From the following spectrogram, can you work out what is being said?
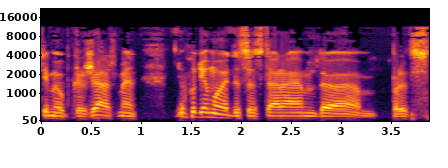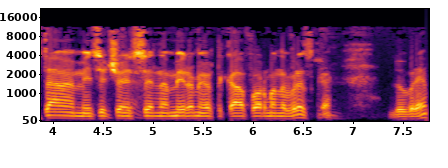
ти ме обкръжаваш мен. Необходимо е да се стараем да представяме се, че се намираме в такава форма на връзка. Добре?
